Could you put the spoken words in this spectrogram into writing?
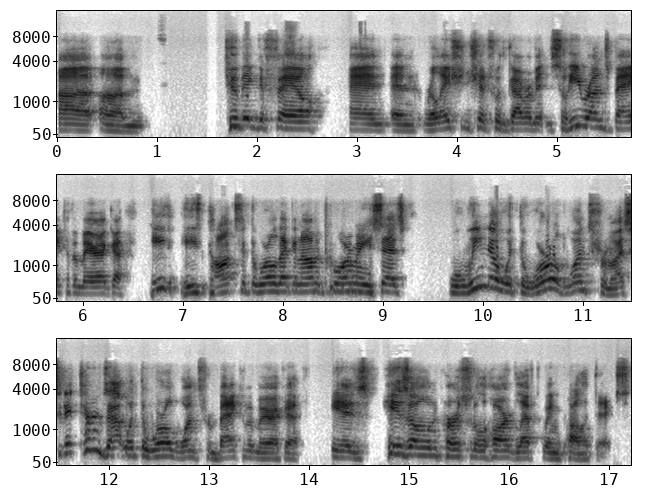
uh, um, too big to fail and and relationships with government. And so he runs Bank of America. He he talks at the World Economic Forum and he says, "Well, we know what the world wants from us." And it turns out what the world wants from Bank of America is his own personal hard left wing politics.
